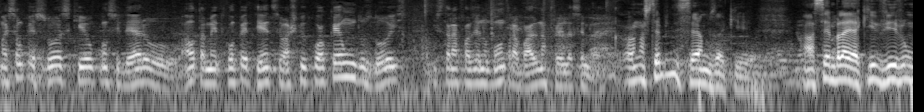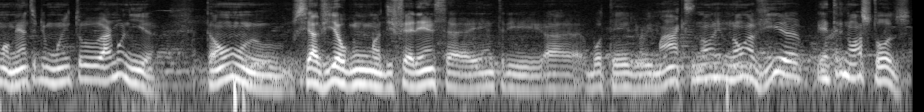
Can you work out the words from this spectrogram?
mas são pessoas que eu considero altamente competentes. Eu acho que qualquer um dos dois estará fazendo um bom trabalho na frente da Assembleia. Nós sempre dissemos aqui, a Assembleia aqui vive um momento de muito harmonia. Então, se havia alguma diferença entre Botelho e Max, não, não havia entre nós todos.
